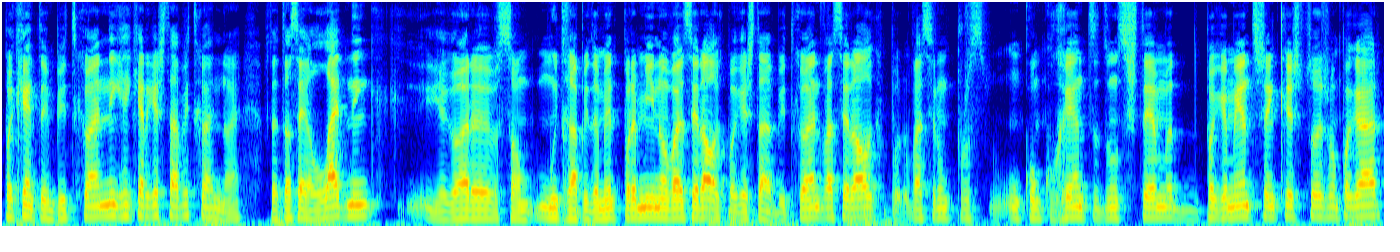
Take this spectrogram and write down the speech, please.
para quem tem Bitcoin, ninguém quer gastar Bitcoin, não é? Portanto, ou seja, Lightning, e agora só muito rapidamente, para mim não vai ser algo para gastar Bitcoin, vai ser algo, vai ser um, um concorrente de um sistema de pagamentos em que as pessoas vão pagar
